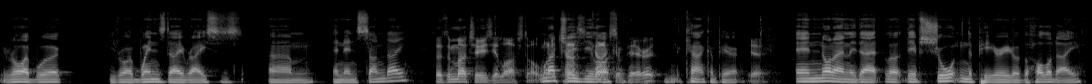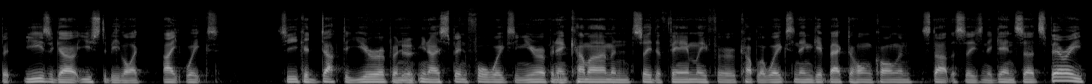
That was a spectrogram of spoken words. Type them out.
you ride work, you ride Wednesday races, um, and then Sunday. So it's a much easier lifestyle. Like, Much can't, easier can't lifestyle. compare it. Can't compare it. Yeah. And not only that, like, they've shortened the period of the holiday, but years ago it used to be like eight weeks. So you could duck to Europe and Yeah. you know spend four weeks in Europe and then come home and see the family for a couple of weeks and then get back to Hong Kong and start the season again. So it's very,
